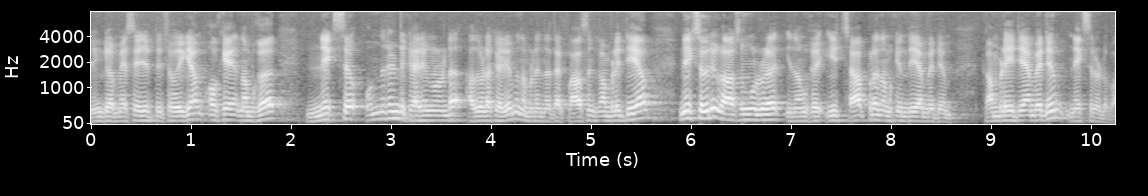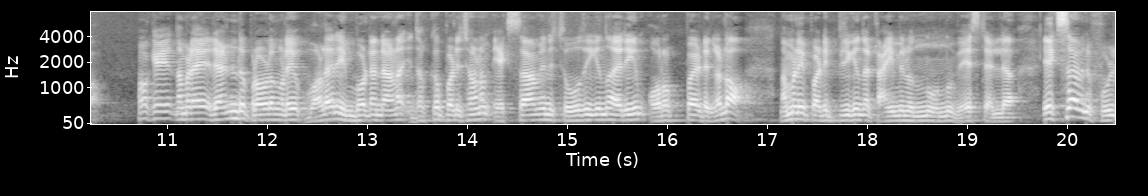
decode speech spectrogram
നിങ്ങൾക്ക് മെസ്സേജ് ഇട്ട് ചോദിക്കാം. ഓക്കെ നമുക്ക് നെക്സ്റ്റ് ഒന്ന് രണ്ട് കാര്യങ്ങളുണ്ട്. അതുകൂടെ കഴിയുമ്പോൾ നമ്മൾ ഇന്നത്തെ ക്ലാസ്സും കംപ്ലീറ്റ് ചെയ്യാം. നെക്സ്റ്റ് ഒരു ക്ലാസ്സും കൂടെ നമുക്ക് ഈ ചാപ്റ്റർ നമുക്ക് എന്ത് ചെയ്യാൻ പറ്റും? കംപ്ലീറ്റ് ചെയ്യാൻ പറ്റും. നെക്സ്റ്റിലോട്ട് പോകാം ഓക്കെ നമ്മുടെ രണ്ട് പ്രോബ്ലം കൂടെ വളരെ ഇമ്പോർട്ടന്റ് ആണ്. ഇതൊക്കെ പഠിച്ചോണം എക്സാമിന് ചോദിക്കുന്നതായിരിക്കും ഉറപ്പായിട്ടും. കേട്ടോ നമ്മൾ ഈ പഠിപ്പിക്കുന്ന ടൈമിനൊന്നും ഒന്നും വേസ്റ്റ് അല്ല. എക്സാമിന് ഫുൾ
